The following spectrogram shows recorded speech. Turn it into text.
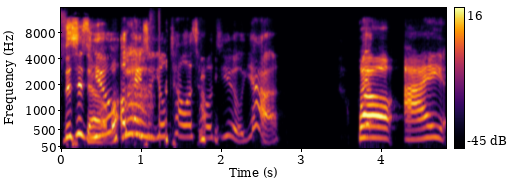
This is you? Okay, so you'll tell us how it's you. Yeah. Well, I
